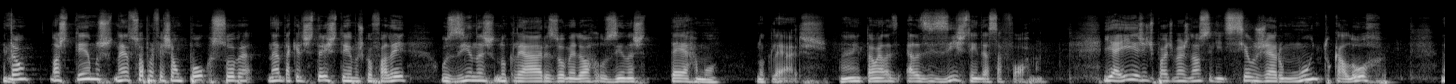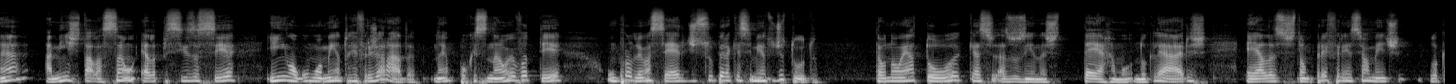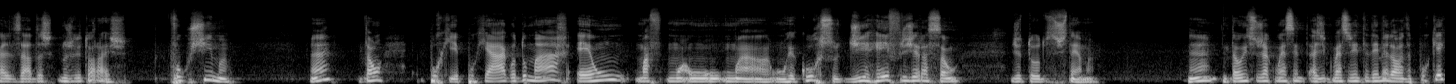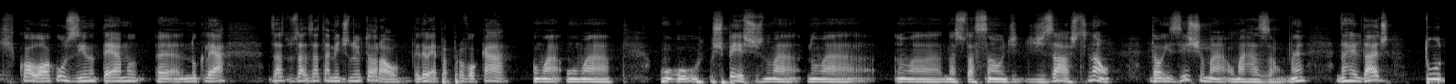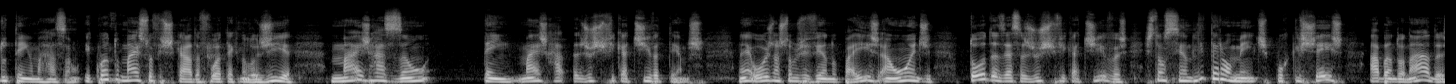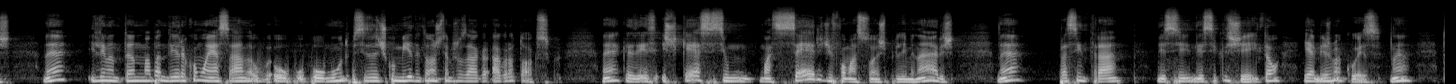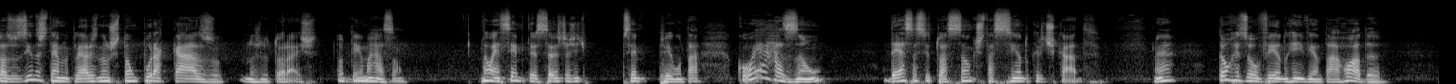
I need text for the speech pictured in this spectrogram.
então nós temos, né, só para fechar um pouco sobre né, daqueles três termos que eu falei, usinas nucleares, ou melhor, usinas termonucleares. Né? Então elas, elas existem dessa forma. E aí a gente pode imaginar o seguinte: se eu gero muito calor, né, a minha instalação ela precisa ser em algum momento refrigerada, né, porque senão eu vou ter um problema sério de superaquecimento de tudo. Então não é à toa que as, as usinas termonucleares elas estão preferencialmente localizadas nos litorais. Fukushima. Né? Então, por quê? Porque a água do mar é um, uma, uma, uma, um recurso de refrigeração de todo o sistema. Né? Então, isso já começa, a gente começa a entender melhor. Por que, que coloca usina termonuclear exatamente no litoral? Entendeu? É para provocar uma, uma, um, os peixes numa, numa numa, numa situação de, de, desastre? Não. Então, existe uma, uma razão. Né? Na realidade, tudo tem uma razão. E quanto mais sofisticada for a tecnologia, mais razão tem, mais justificativa temos. Né? Hoje nós estamos vivendo um país onde todas essas justificativas estão sendo literalmente, por clichês, abandonadas né? e levantando uma bandeira como essa. Ah, o, o, o, mundo precisa de comida, então nós temos que usar agrotóxico. Né? Esquece-se uma série de informações preliminares né? para se entrar nesse, nesse clichê. Então, é a mesma coisa. Né? Então, as usinas termonucleares não estão por acaso nos litorais. Então, tem uma razão. Então, é sempre interessante a gente sempre perguntar qual é a razão dessa situação que está sendo criticada. Né? Estão resolvendo reinventar a roda?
